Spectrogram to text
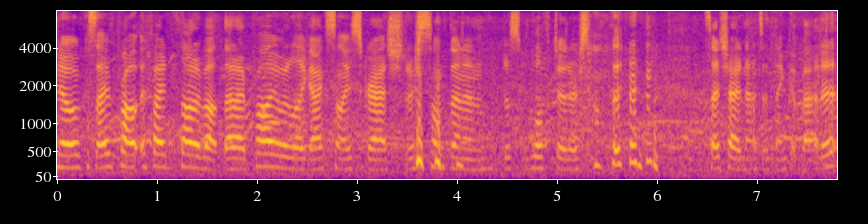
No, because I probably if I'd thought about that, I probably would have like accidentally scratched or something and just woofed it or something. so I tried not to think about it.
